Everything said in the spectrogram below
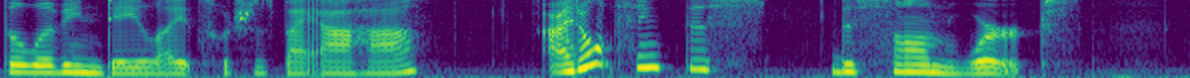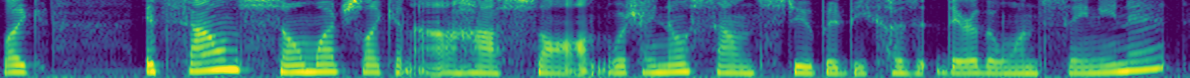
The Living Daylights, which was by Aha. I don't think this this song works. Like it sounds so much like an Aha song, which I know sounds stupid because they're the ones singing it,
